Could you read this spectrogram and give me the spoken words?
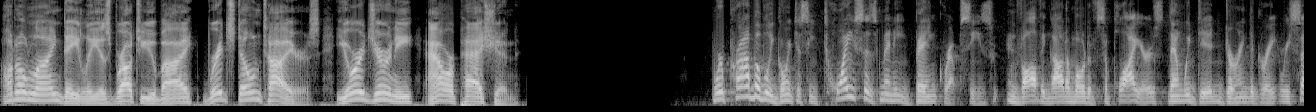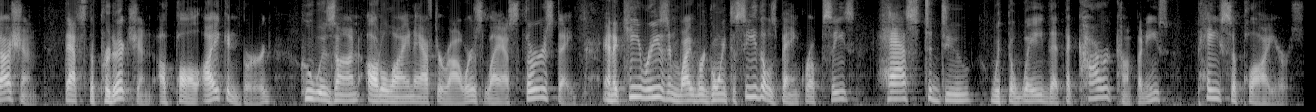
AutoLine Daily is brought to you by Bridgestone Tires. Your journey, our passion we're probably going to see twice as many bankruptcies involving automotive suppliers than we did during the Great Recession. That's the prediction of Paul Eichenberg, who was on Autoline After Hours last Thursday. And a key reason why we're going to see those bankruptcies has to do with the way that the car companies pay suppliers.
